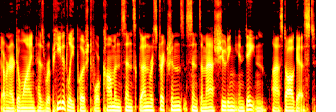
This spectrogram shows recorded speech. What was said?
Governor DeWine has repeatedly pushed for common sense gun restrictions since a mass shooting in Dayton last August.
